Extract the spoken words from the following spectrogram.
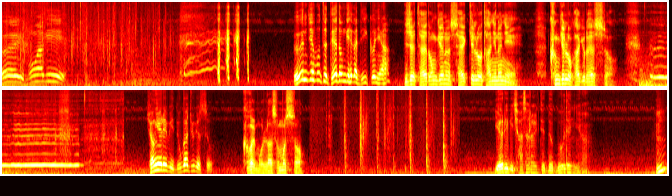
어이 몽학이 언제부터 대동계가 네 거냐? 이제 대동계는 새 길로 다니느니 큰 길로 가기로 했어. 정여랩이 누가 죽였어? 그걸 몰라서 묻소. 여립이 자살할 때 너 뭐됐냐? 응?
